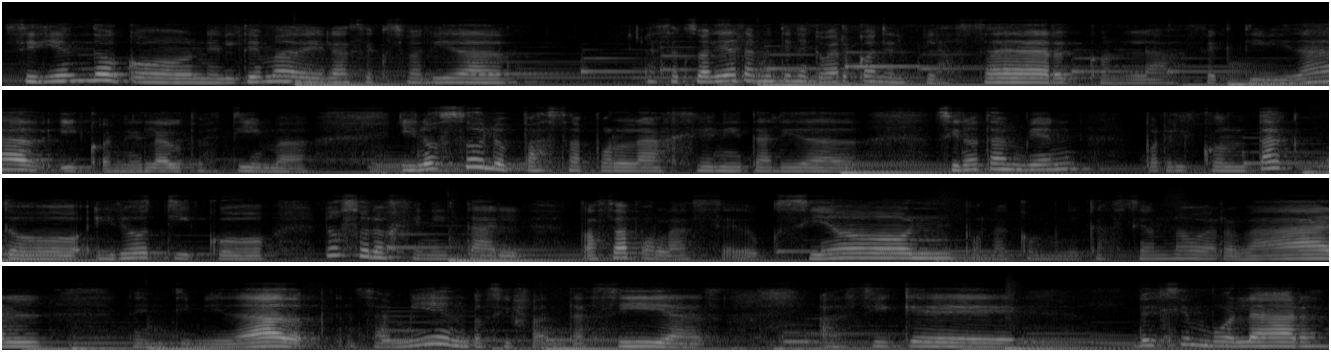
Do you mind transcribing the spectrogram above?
siguiendo con el tema de la sexualidad, la sexualidad también tiene que ver con el placer, con la afectividad y con el autoestima. Y no solo pasa por la genitalidad, sino también por el contacto erótico, no solo genital, pasa por la seducción, por la comunicación no verbal, la intimidad, pensamientos y fantasías. Así que dejen volar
